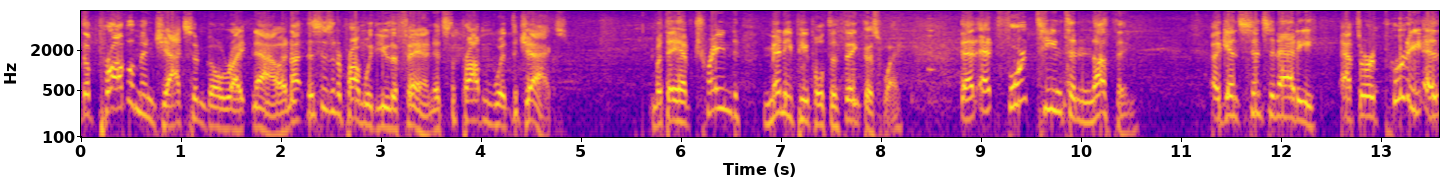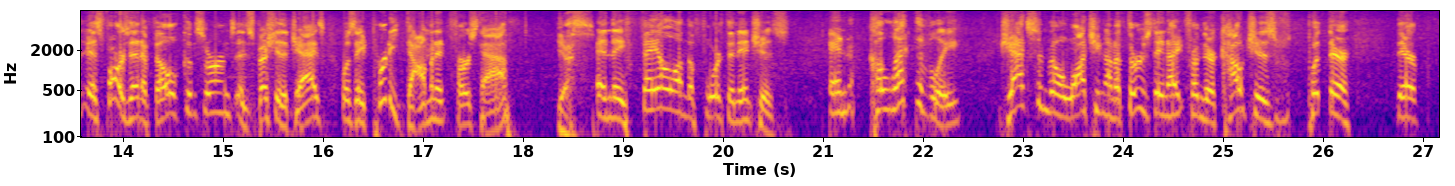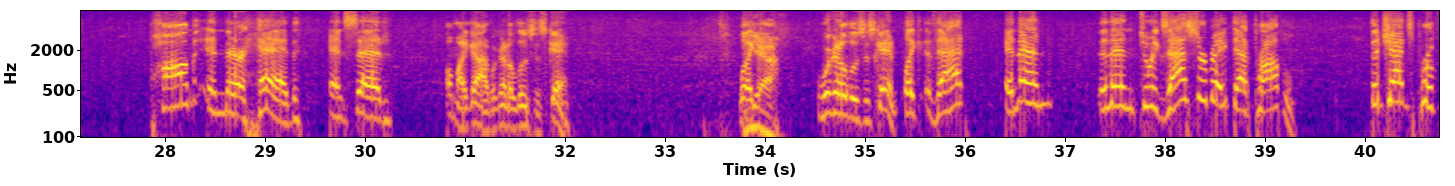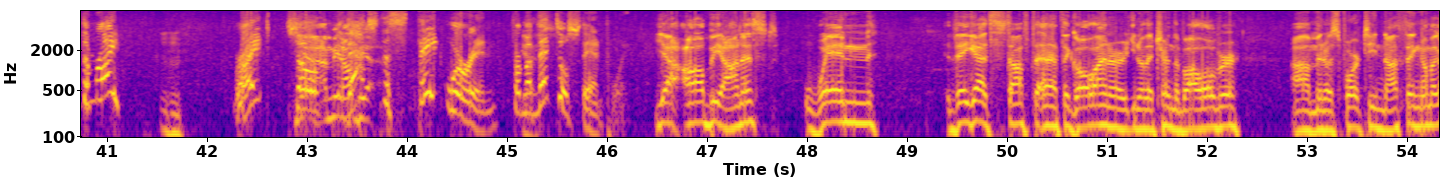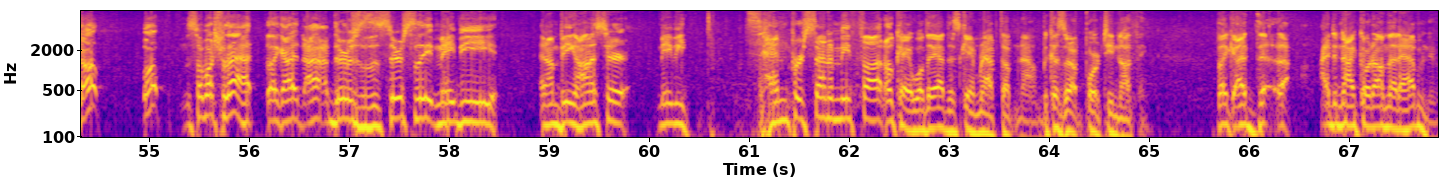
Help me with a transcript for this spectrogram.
the problem in Jacksonville right now, and I, this isn't a problem with you, the fan, it's the problem with the Jags. But they have trained many people to think this way that at 14 to nothing against Cincinnati, after a pretty, as, as far as NFL concerns, and especially the Jags, was a pretty dominant first half, Yes. and they fail on the fourth and inches. And collectively, Jacksonville, watching on a Thursday night from their couches, put their their palm in their head and said, "Oh my God, we're going to lose this game." Like, Yeah. we're going to lose this game. Like that, and then, and then to exacerbate that problem, the Jags proved them right. Mm-hmm. Right. So. Yeah, I mean, I'll be- that's the state we're in from a mental standpoint. Yeah, I'll be honest. When they got stuffed at the goal line, or you know, they turned the ball over, um, and it was fourteen nothing. I'm like, oh, well, so much for that. Like, I, I there was seriously maybe, and I'm being honest here, maybe ten percent of me thought, okay, well, they have this game wrapped up now because they're up fourteen nothing. Like, I, I did not go down that avenue.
